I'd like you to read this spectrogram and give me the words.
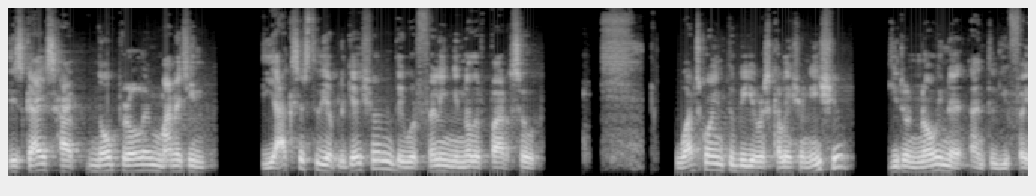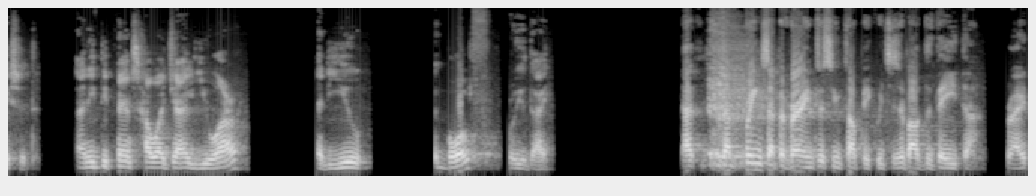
these guys had no problem managing the access to the application. They were failing in other parts. So, what's going to be your escalation issue? You don't know it until you face it and it depends how agile you are that you evolve or you die. That, that brings up a very interesting topic, which is about the data, right?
